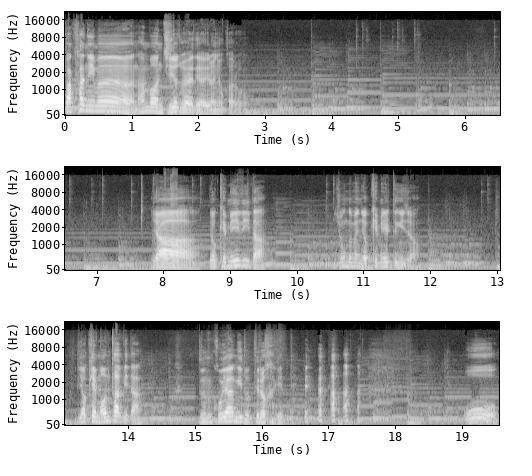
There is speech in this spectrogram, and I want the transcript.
빡타님은 한번 지어줘야 돼요 이런 효과로 야 역캠 1위다 이 정도면 역캠 1등이죠 역캠 원탑이다 눈 고양이도 들어가겠대 오.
